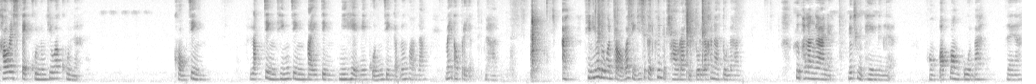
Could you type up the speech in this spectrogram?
เขา respect คุณตรงที่ว่าคุณอะของจริง รักจริงทิ้งจริงไปจริง มีเหตุมีผลจริงกับเรื่องความรัก ไม่เอาเปรียบนะคะอะทีนี้มาดูกันต่อว่าสิ่งที่จะเกิดขึ้นกับชาวราศีตุลและคนาตุลนะคะคือพลังงานเนี่ยนึกถึงเพลงหนึ่งเลยอะของป๊อปปองกูลป่ะอะไรนะ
